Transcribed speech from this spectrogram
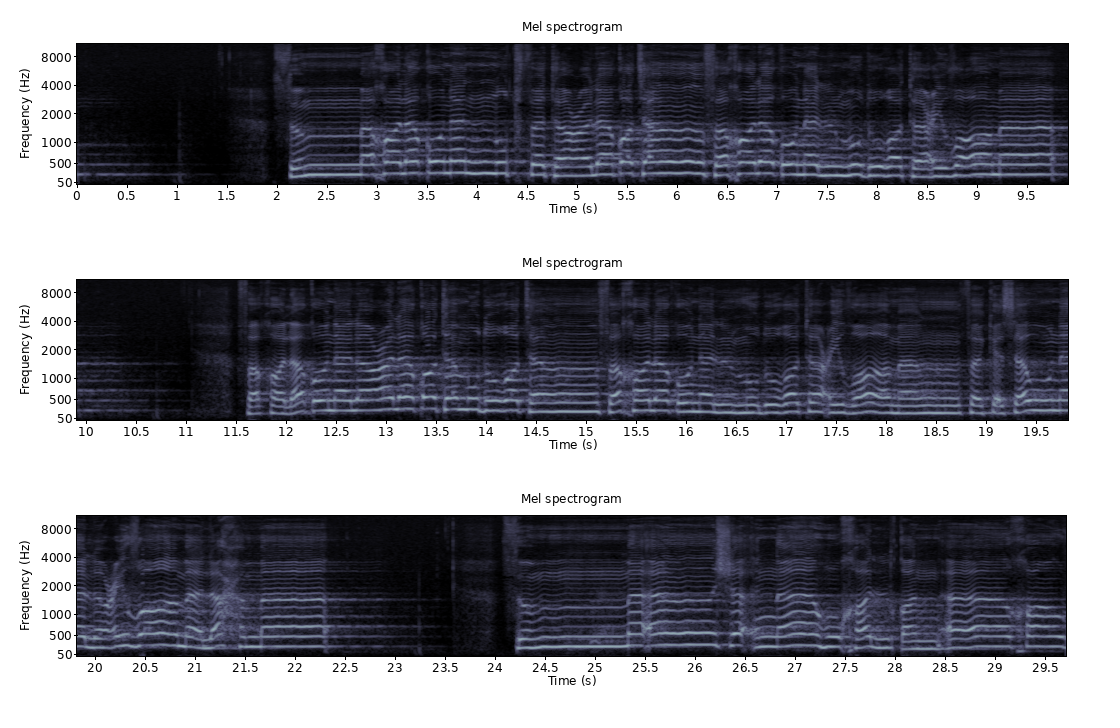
ثم خلقنا النطفة علقة فخلقنا المدغة عظاماً فخلقنا العلقة مضغة فخلقنا المضغة عظاما فكسونا العظام لحما ثم أنشأناه خلقا آخر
